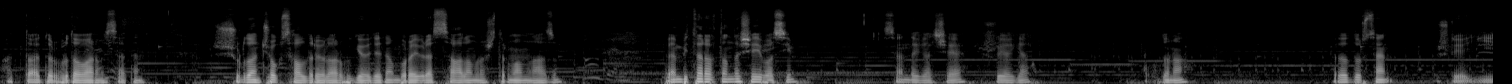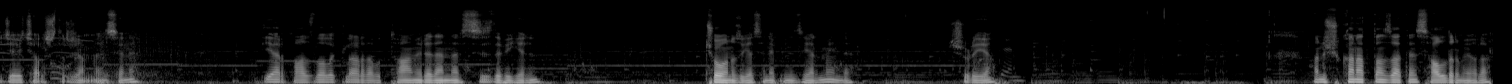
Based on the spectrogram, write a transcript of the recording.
Hatta dur burada varmış zaten. Şuradan çok saldırıyorlar bu gövdeden. Burayı biraz sağlamlaştırmam lazım. Ben bir taraftan da şey basayım. Sen de gel şeye. Şuraya gel. Oduna. Ya da dur sen şuraya yiyeceği çalıştıracağım ben seni. Diğer fazlalıklar da bu tamir edenler siz de bir gelin. Çoğunuz gelsin hepiniz gelmeyin de. Şuraya. Hani şu kanattan zaten saldırmıyorlar.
